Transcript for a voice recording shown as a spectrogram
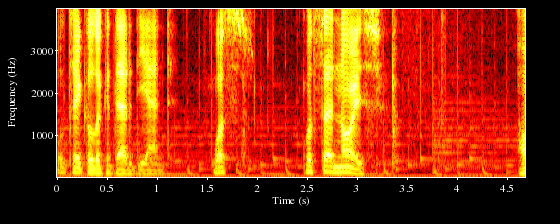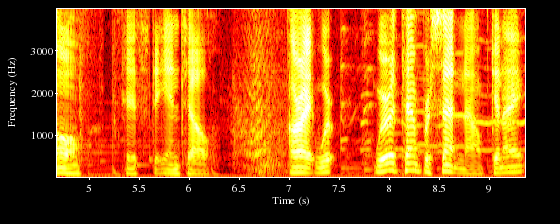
We'll take a look at that at the end. What's what's that noise? Oh, it's the Intel. All right, we're we're at 10% now. Can I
